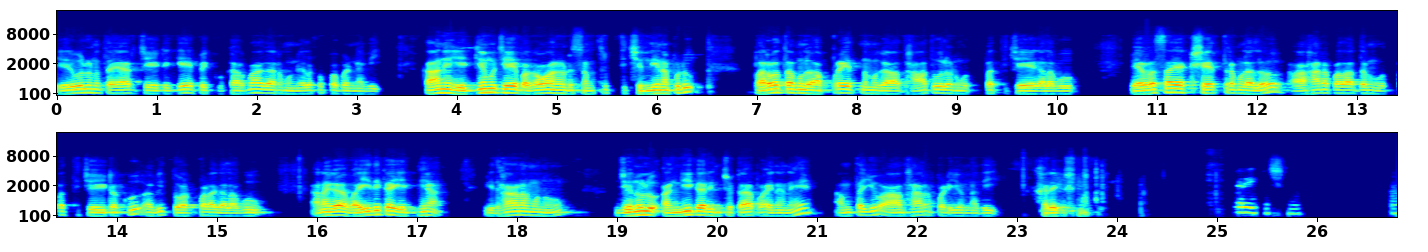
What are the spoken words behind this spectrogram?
ఎరువులను తయారు చేయటికే పెక్కు కర్మాగారము నెలకొప్పబడినవి. కానీ యజ్ఞము చే భగవానుడు సంతృప్తి చెందినప్పుడు పర్వతములు అప్రయత్నముగా ధాతువులను ఉత్పత్తి చేయగలవు. వ్యవసాయ క్షేత్రములలో ఆహార పదార్థం ఉత్పత్తి చేయుటకు అవి తోడ్పడగలవు. అనగా వైదిక యజ్ఞ విధానమును జనులు అంగీకరించుట పైననే అంతయు ఆధారపడి ఉన్నది హరే కృష్ణ. హరే కృష్ణ. ఆ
